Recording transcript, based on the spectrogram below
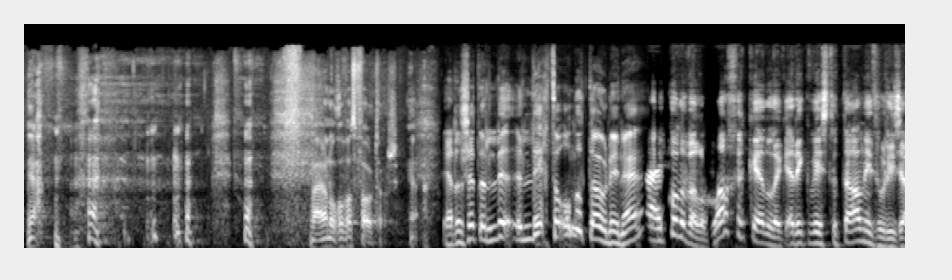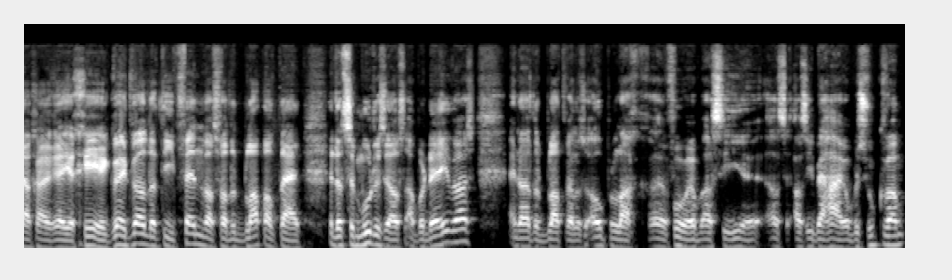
Ja. waren nogal wat foto's. Ja, ja er zit een, li een, lichte ondertoon in, hè? Ja, ik kon er wel op lachen, kennelijk. En ik wist totaal niet hoe hij zou gaan reageren. Ik weet wel dat hij fan was van het blad altijd. En dat zijn moeder zelfs abonnee was. En dat het blad wel eens open lag uh, voor hem als hij, uh, als, als hij bij haar op bezoek kwam.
